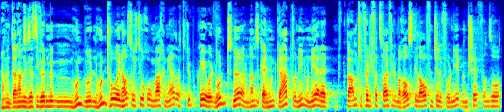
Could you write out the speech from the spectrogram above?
Dann haben sie gesagt, sie würden mit einem Hund, würden einen Hund holen, Hausdurchsuchung machen. Ja, sagt der Typ, okay, holt einen Hund, ne? Und dann haben sie keinen Hund gehabt und hin und her. Der Beamte völlig verzweifelt immer rausgelaufen, telefoniert mit dem Chef und so. Und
